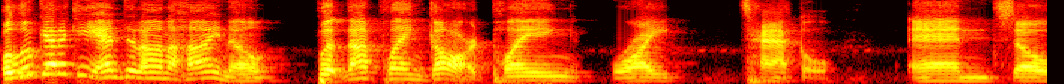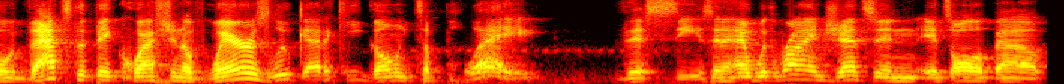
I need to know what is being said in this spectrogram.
But Luke Goedeke ended on a high note, but not playing guard, playing right tackle. And so that's the big question of where is Luke Goedeke going to play this season? And with Ryan Jensen, it's all about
